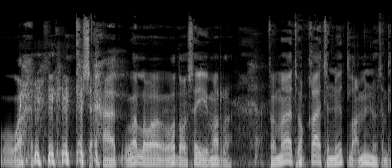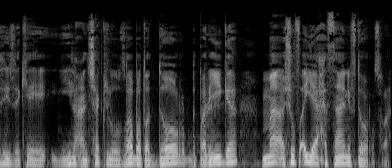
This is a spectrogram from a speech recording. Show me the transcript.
واحد شحات. والله وضعه سيء مرة. فما توقعت إنه يطلع منه تمثيل زي كذا يلعن شكله ضبط الدور بطريقة ما أشوف أي أحد ثاني في دوره صراحة.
